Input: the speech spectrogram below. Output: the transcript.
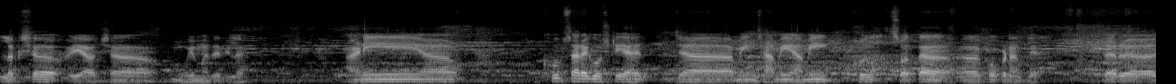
लक्ष याच्या मूवीमध्ये दिलं. आणि खूप साऱ्या गोष्टी आहेत ज्या मीन्स आम्ही आम्ही खूप स्वतः कोकणातल्या तर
